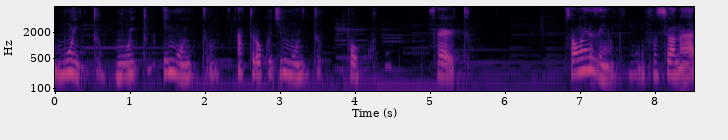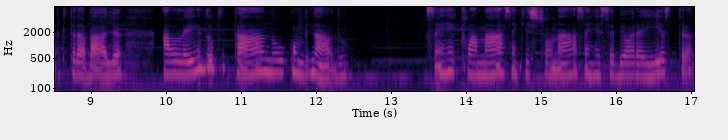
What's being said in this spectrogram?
Muito, muito e muito, a troco de muito pouco, certo? Só um exemplo: um funcionário que trabalha além do que está no combinado, sem reclamar, sem questionar, sem receber hora extra,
